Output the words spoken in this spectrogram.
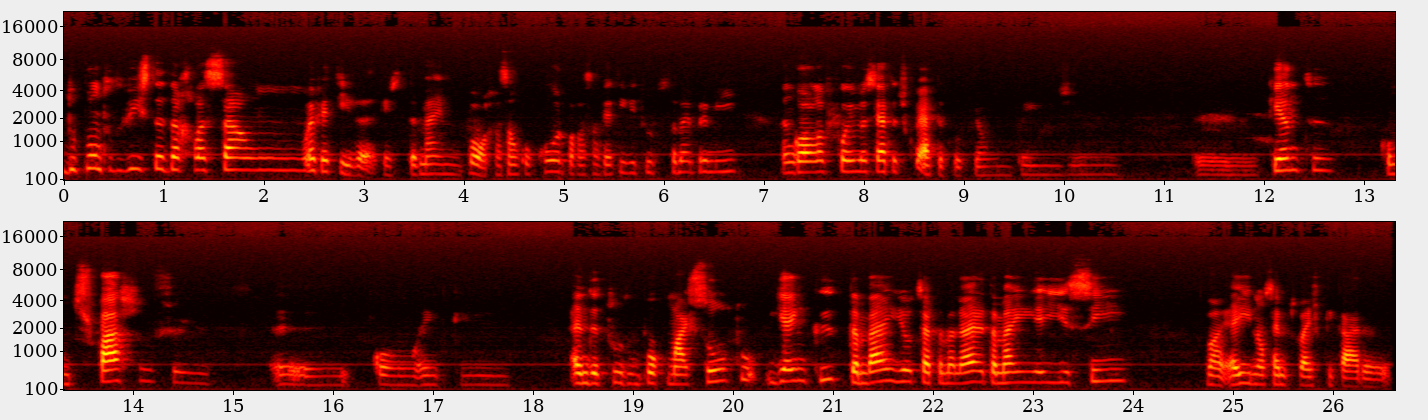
do ponto de vista da relação afetiva, este também, bom, a relação com o corpo, a relação afetiva e tudo, também para mim, Angola foi uma certa descoberta, porque é um país uh, quente, com muitos espaços. Uh, uh, com, em que anda tudo um pouco mais solto e em que também eu, de certa maneira, também aí assim, bem, aí não sei muito bem explicar uh,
